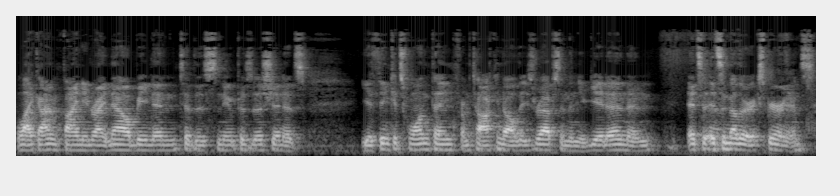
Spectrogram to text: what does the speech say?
like I'm finding right now, being into this new position, it's you think it's one thing from talking to all these reps, and then you get in, and it's it's another experience.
